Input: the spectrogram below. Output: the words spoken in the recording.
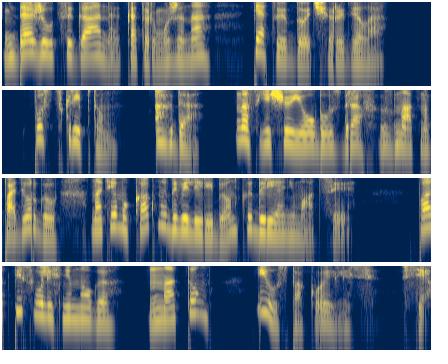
Даже у цыгана, которому жена пятую дочь родила. Постскриптум. Ах да, нас еще и облздрав знатно подергал на тему, как мы довели ребенка до реанимации. Подписывались немного на том и успокоились все.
